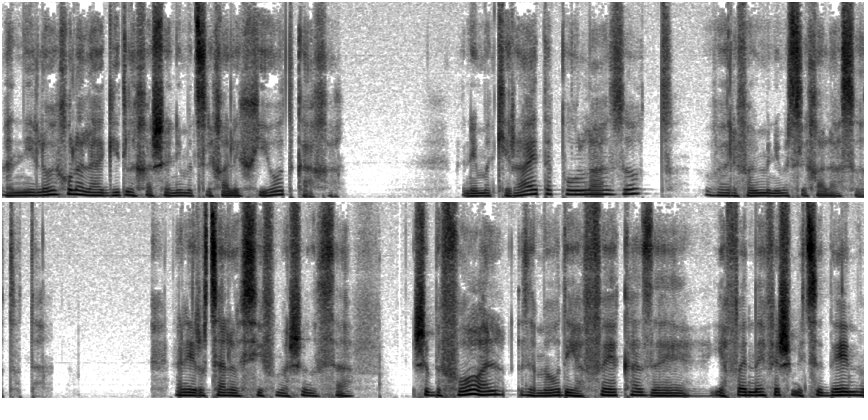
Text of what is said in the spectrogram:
אני לא יכולה להגיד לך שאני מצליחה לחיות ככה. אני מכירה את הפעולה הזאת, ולפעמים אני מצליחה לעשות אותה. אני רוצה להוסיף משהו נוסף. שבפועל זה מאוד יפה כזה, יפה נפש מצדנו,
